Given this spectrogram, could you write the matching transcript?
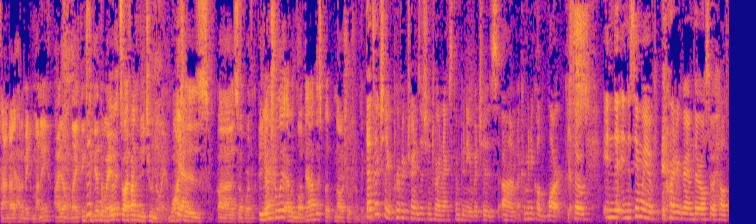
find out how to make money, I don't like things to get in the way of it. So I find it to be too annoying. Watches, uh, so forth. Eventually, I would love to have this, but not a short-term thing. That's actually a perfect transition to our next company, which is um, a company called Lark. Yes. So, in the in the same way of Cardiogram, they're also a health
